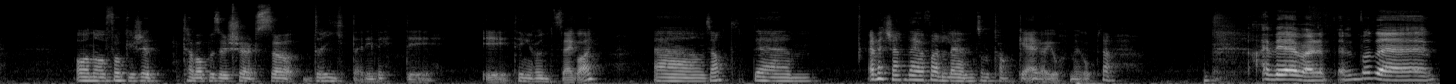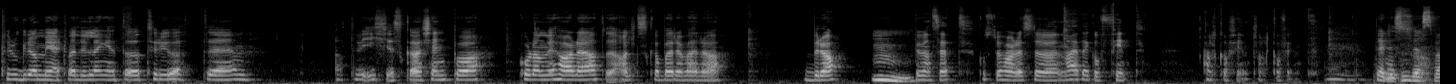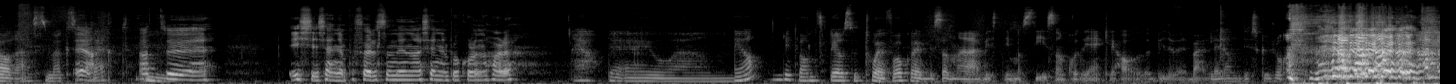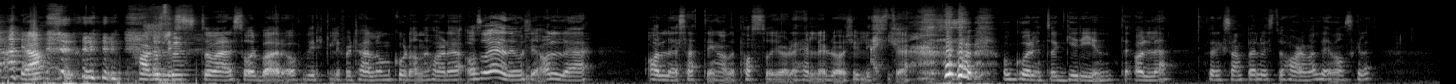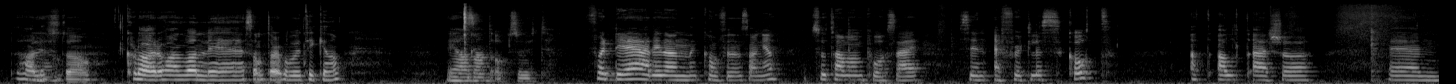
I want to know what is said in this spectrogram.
Og når folk ikke tar vare på seg sjøl, så driter de litt i, i ting rundt seg òg. sant? Det Jeg vet ikke. Det er iallfall en sånn tanke jeg har gjort meg opp, da. Nei, vi er vel både programmert veldig lenge til å tro at, eh, at vi ikke skal kjenne på hvordan vi har det, at alt skal bare være bra. Mm. Uansett hvordan du har det, så Nei, det går fint. Alt går fint, alt går fint. Det er liksom Også- det svaret som er akseptert. At Mm. du ikke kjenner på følelsene dine og kjenner på hvordan du har det. Ja, det er jo um, ja, litt vanskelig. Og så tror jeg folk er sånn nei, Hvis de må si sånn hvor de egentlig har det, da blir det veldig lang diskusjon. Ja. Har du lyst til å være sårbar og virkelig fortelle om hvordan du har det? Og så er det jo ikke alle, alle settinger det passer å gjøre det heller. Du har ikke lyst til å gå rundt og grine til alle, f.eks. hvis du har det veldig vanskelig. Du har Ja. lyst til å klare å ha en vanlig samtale på butikken òg. Ja, sant. Absolutt. For det er i den confidence-sangen. Så tar man på seg sin effortless coat. At alt er så eh,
